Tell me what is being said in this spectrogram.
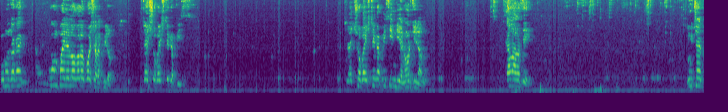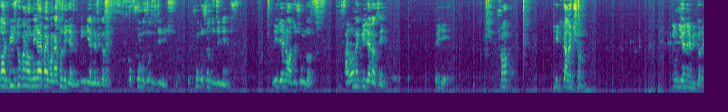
কোনো জায়গায় কম পাইলে লগালে পয়সাটা ফেরত। চারশো বাইশ টাকা পিস চারশো বাইশ টাকা পিস ইন্ডিয়ান অরিজিনাল কালার আছে। দুই চার দশ বিশ দোকানও মিলাই পাইব না, এত ডিজাইন ইন্ডিয়ানের ভিতরে। খুব সুন্দর সুন্দর জিনিস। খুব সুন্দর সুন্দর জিনিস। ডিজাইনও আছে সুন্দর। আর অনেক ডিজাইন আছে। এই যে, সব হিট কালেকশন ইন্ডিয়ানের ভিতরে।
